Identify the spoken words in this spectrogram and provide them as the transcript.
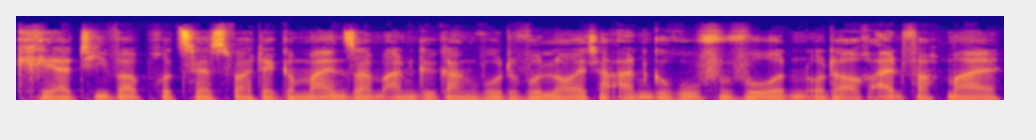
kreativer Prozess war, der gemeinsam angegangen wurde, wo Leute angerufen wurden oder auch einfach mal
